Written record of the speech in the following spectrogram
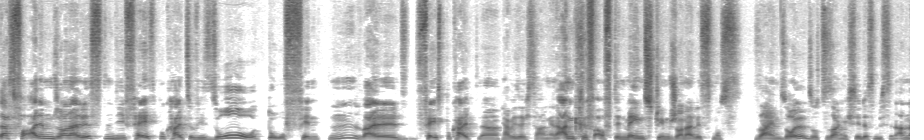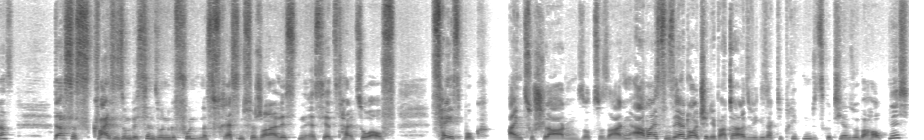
dass vor allem Journalisten, die Facebook halt sowieso doof finden, weil Facebook halt eine, ja, wie soll ich sagen, ein Angriff auf den Mainstream-Journalismus sein soll, sozusagen. Ich sehe das ein bisschen anders. Dass es quasi so ein bisschen so ein gefundenes Fressen für Journalisten ist, jetzt halt so auf Facebook einzuschlagen sozusagen. Aber es ist eine sehr deutsche Debatte. Also wie gesagt, die Briten diskutieren so überhaupt nicht.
